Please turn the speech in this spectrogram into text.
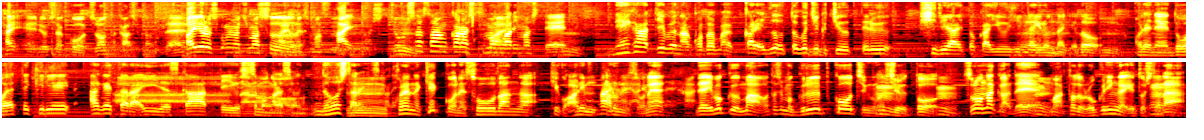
はい、えー、両者コーチの高橋和です。はいよろしくお願いします。はいお願いします。はい視聴者さんから質問がありまして、ネガティブなことばっかりずっとぐちぐち言ってる知り合いとか友人がいるんだけど、うんうんうんこれねどうやって切り上げたらいいですか？っていう質問があるんですよ。ど。うしたらいいですかね？うん。これね結構ね相談が結構あり、はいあるんですよね。はいで僕まあ私もグループコーチングの週と、うん。うん。その中で、うん。まあ例えば6人がいるとしたら、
